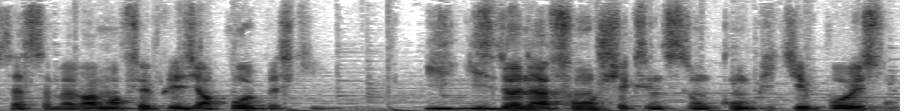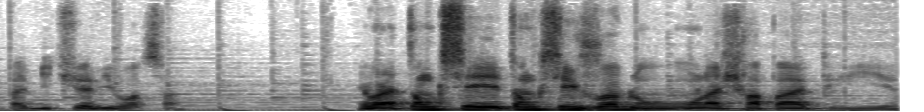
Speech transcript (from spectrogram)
ça, ça m'a vraiment fait plaisir pour eux parce qu'ils ils, se donnent à fond. Je sais que c'est une saison compliquée pour eux, ils ne sont pas habitués à vivre ça. Et voilà, tant que c'est, tant que c'est jouable, on ne lâchera pas. Et puis, euh,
